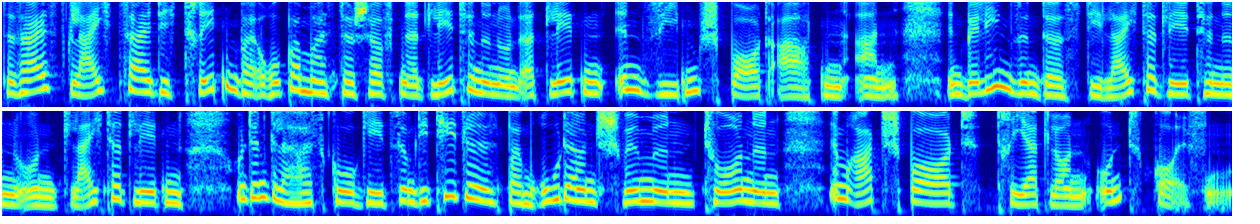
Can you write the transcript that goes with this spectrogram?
Das heißt, gleichzeitig treten bei Europameisterschaften Athletinnen und Athleten in sieben Sportarten an. In Berlin sind das die Leichtathletinnen und Leichtathleten und in Glasgow geht es um die Titel beim Rudern, Schwimmen, Turnen, im Radsport, Triathlon und Golfen.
